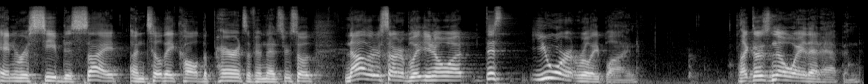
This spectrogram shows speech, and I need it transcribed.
and received his sight until they called the parents of him that So now they're starting to believe, you know what, this you weren't really blind. Like there's no way that happened.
